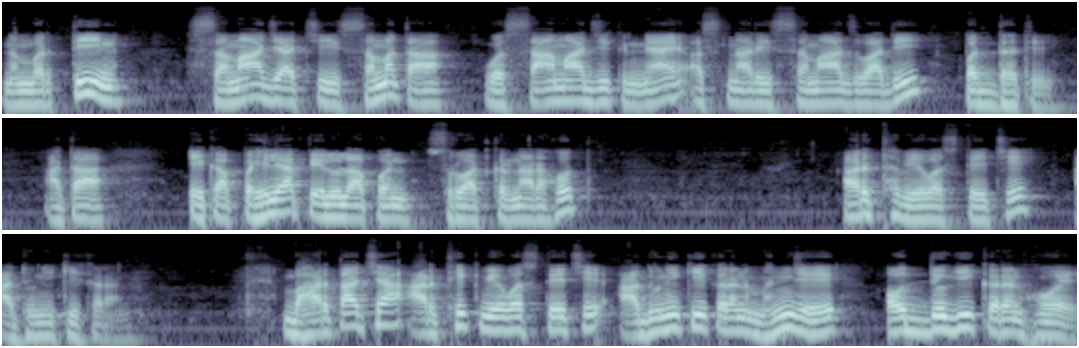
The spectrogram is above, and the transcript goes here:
नंबर तीन समाजाची समता व सामाजिक न्याय असणारी समाजवादी पद्धती. आता एका पहिल्या पेलूला आपण सुरुवात करणार आहोत. अर्थव्यवस्थेचे आधुनिकीकरण. भारताच्या आर्थिक व्यवस्थेचे आधुनिकीकरण म्हणजे औद्योगिकरण होय.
